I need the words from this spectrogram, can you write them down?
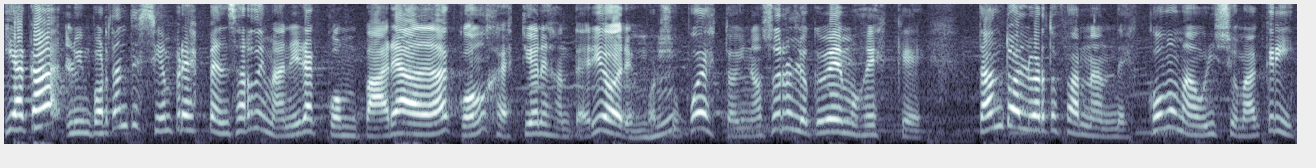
Y acá lo importante siempre es pensar de manera comparada con gestiones anteriores, por supuesto. Y nosotros lo que vemos es que tanto Alberto Fernández como Mauricio Macri,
